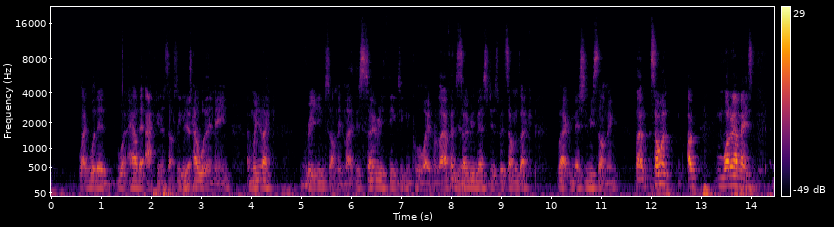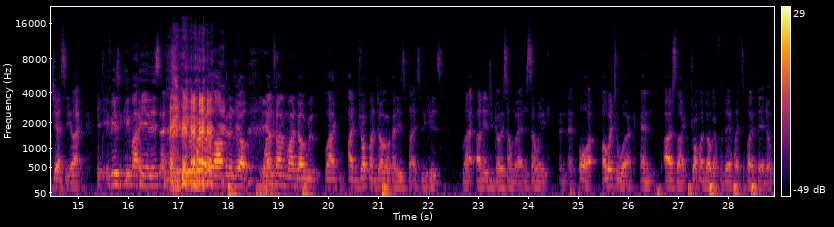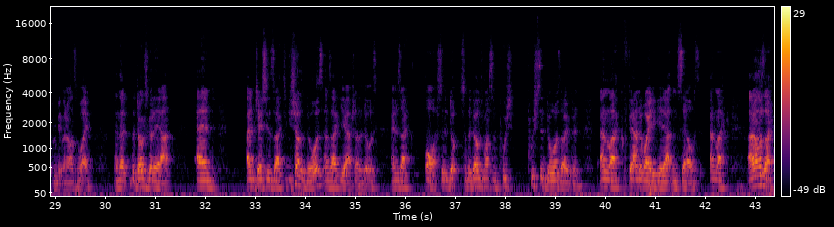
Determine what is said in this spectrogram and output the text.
like what they're what how they're acting and stuff, so you can Yeah. tell what they mean. And when you're like reading something, like there's so many things you can pull away from. Like I've had so many messages where someone's like, like messaged me something, like someone, I, one of our mates, Jesse, like. If he's, he might hear this and he'll probably laugh at it as well. One time my dog was like, I dropped my dog off at his place because like I needed to go somewhere and to, and, and or I went to work and I was like dropped my dog off at their place to play with their dog for a bit when I was away, and the the dogs got out, and and Jesse was like, did you shut the doors? And I was like, yeah, I shut the doors, and he was like, oh, so the do- so the dogs must have pushed pushed the doors open and like found a way to get out themselves, and like and I was like,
